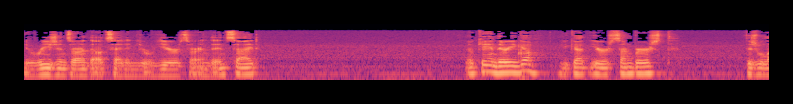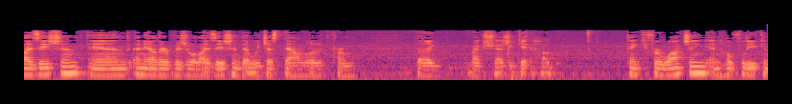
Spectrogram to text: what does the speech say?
your regions are on the outside and your years are in the inside. Okay, and there you go. You got your sunburst visualization and any other visualization that we just downloaded from the MicroStrategy GitHub. Thank you for watching, and hopefully you can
